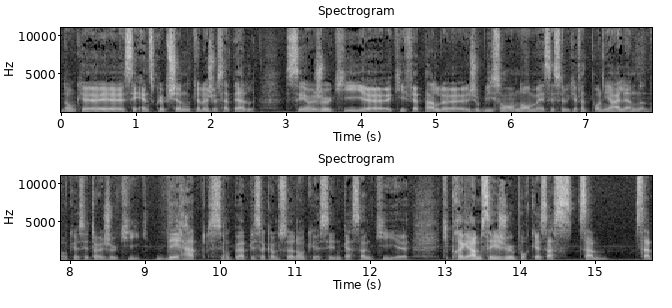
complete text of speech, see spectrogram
Donc, euh, c'est Inscription que le jeu s'appelle. C'est un jeu qui, euh, qui, est fait par le. J'oublie son nom, mais c'est celui qui a fait Pony Island. Donc, euh, c'est un jeu qui dérape, si on peut appeler ça comme ça. Donc, c'est une personne qui, qui programme ses jeux pour que ça, ça, ça,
